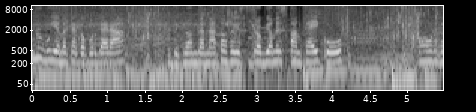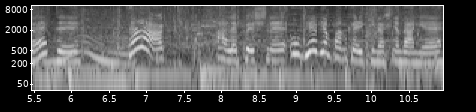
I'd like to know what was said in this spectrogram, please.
spróbujemy tego burgera. Wygląda na to, że jest zrobiony z pancake'ów. O, rety. Tak, ale pyszny. Uwielbiam pancake'i na śniadanie.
